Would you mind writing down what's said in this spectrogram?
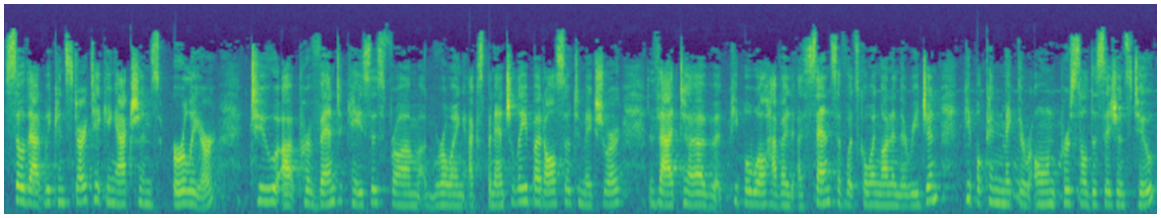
so that we can start taking actions earlier to uh, prevent cases from growing exponentially, but also to make sure that uh, people will have a, a, sense of what's going on in their region. People can make their own personal decisions too,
